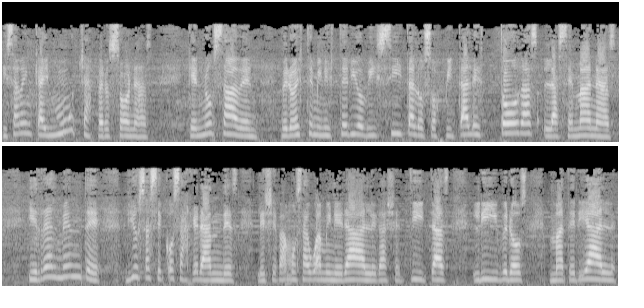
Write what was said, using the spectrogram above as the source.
Y saben que hay muchas personas que no saben, pero este ministerio visita los hospitales todas las semanas y realmente Dios hace cosas grandes. Le llevamos agua mineral, galletitas, libros, material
